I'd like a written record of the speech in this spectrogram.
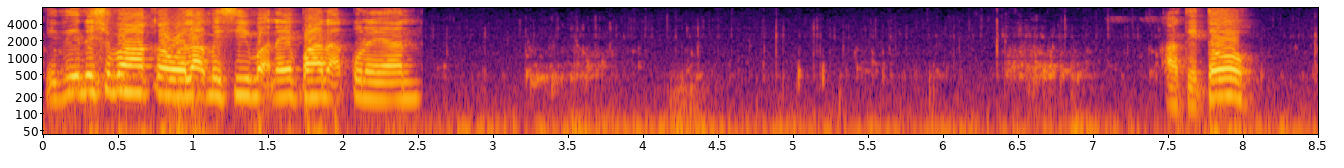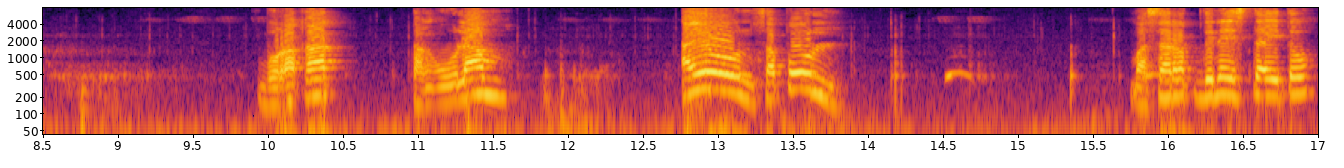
Hindi na siya makakawala. May sima na yung pana ko na yan. At ito. Burakat. Pang-ulam. Ayun, sa pool. Masarap din na isda ito.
